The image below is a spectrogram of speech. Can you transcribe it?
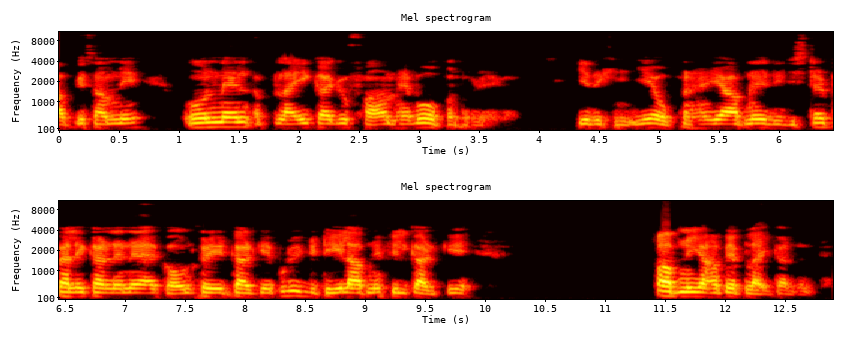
आपके सामने ऑनलाइन अप्लाई का जो फॉर्म है वो ओपन हो जाएगा। ये देखिए, ये ओपन है, ये आपने रजिस्टर पहले कर लेना है अकाउंट क्रिएट करके, पूरी डिटेल आपने फिल करके आपने यहाँ पे अप्लाई कर देना है।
